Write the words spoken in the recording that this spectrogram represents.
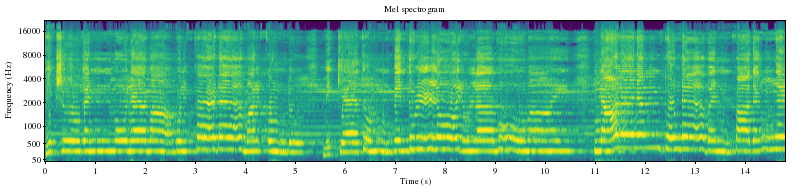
ഭിക്ഷുകൻ മൂലമാമുൽക്കടമാൽ കൊണ്ടു മിക്കതും വെന്തുള്ളോരുള്ളവുമായി. ലാളനം പാദങ്ങൾ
